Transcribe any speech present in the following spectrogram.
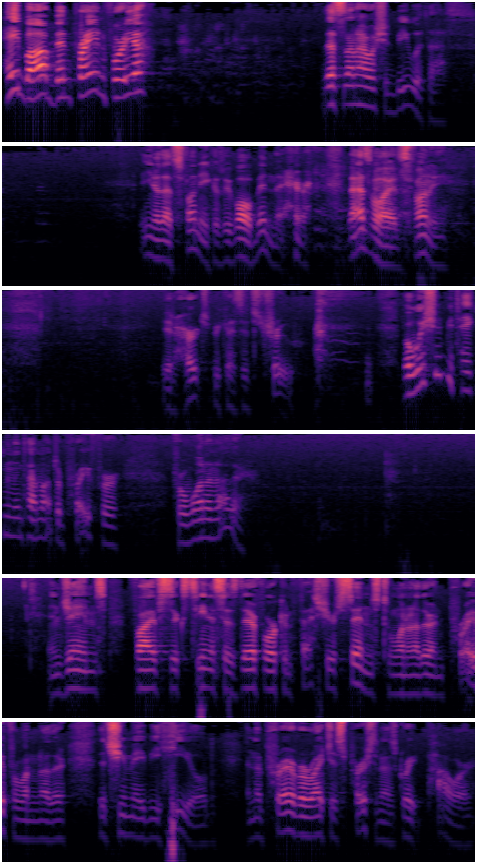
Hey, Bob, been praying for you. That's not how it should be with us. You know, that's funny because we've all been there. that's why it's funny. It hurts because it's true. but we should be taking the time out to pray for, for one another. In James 5:16 it says therefore confess your sins to one another and pray for one another that you may be healed and the prayer of a righteous person has great power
